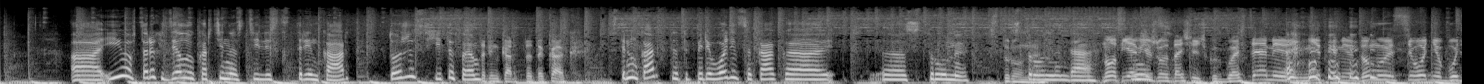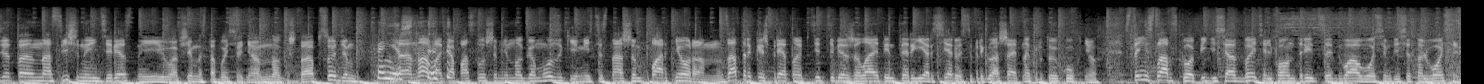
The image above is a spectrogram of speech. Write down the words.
А, И, во-вторых, делаю картину в стиле стринкарт, тоже с хит FM. Стринкарт это как? Стринкарт это переводится как э, э, струны. Струны. да. Ну вот я Нить. вижу дощечку с гвоздями, нитками. Думаю, сегодня будет э, насыщенно интересно. И вообще мы с тобой сегодня много что обсудим. Конечно. Да, ну а пока послушаем немного музыки вместе с нашим партнером. Завтракаешь, приятного аппетита тебе желает интерьер-сервис и приглашает на крутую кухню. Станиславского 50Б, телефон 32 8008.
